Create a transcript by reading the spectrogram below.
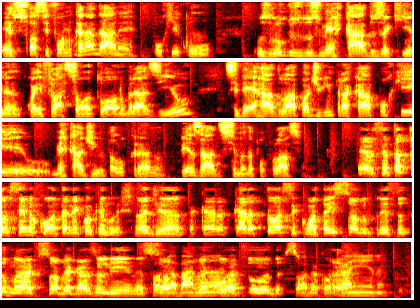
é só se for no Canadá, né? Porque com os lucros dos mercados aqui né, com a inflação atual no Brasil, se der errado lá, pode vir para cá porque o mercadinho tá lucrando pesado em cima da população. É, você tá torcendo conta, né, Coqueluche? Não adianta, cara. O cara torce conta. Aí sobe o preço do tomate, sobe a gasolina, sobe, sobe a banana, a porra toda. Sobe a cocaína. É.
